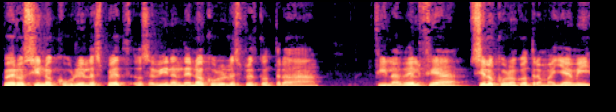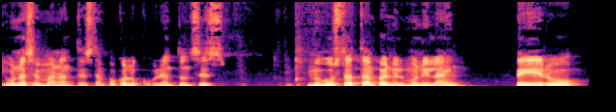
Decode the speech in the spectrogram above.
pero sí no cubrir el spread. O sea, vienen de no cubrir el spread contra Filadelfia, sí lo cubrieron contra Miami. Una semana antes tampoco lo cubrieron. Entonces, me gusta Tampa en el money line pero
